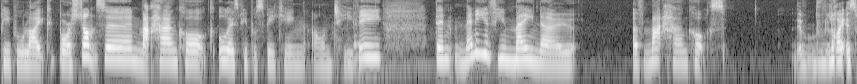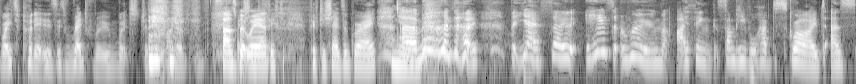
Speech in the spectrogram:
people like Boris Johnson, Matt Hancock, all those people speaking on TV, then many of you may know of Matt Hancock's. The lightest way to put it is this red room, which just kind of Sounds a bit weird. 50, 50 Shades of Grey. Yeah. Um, no, but yeah. So his room, I think some people have described as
